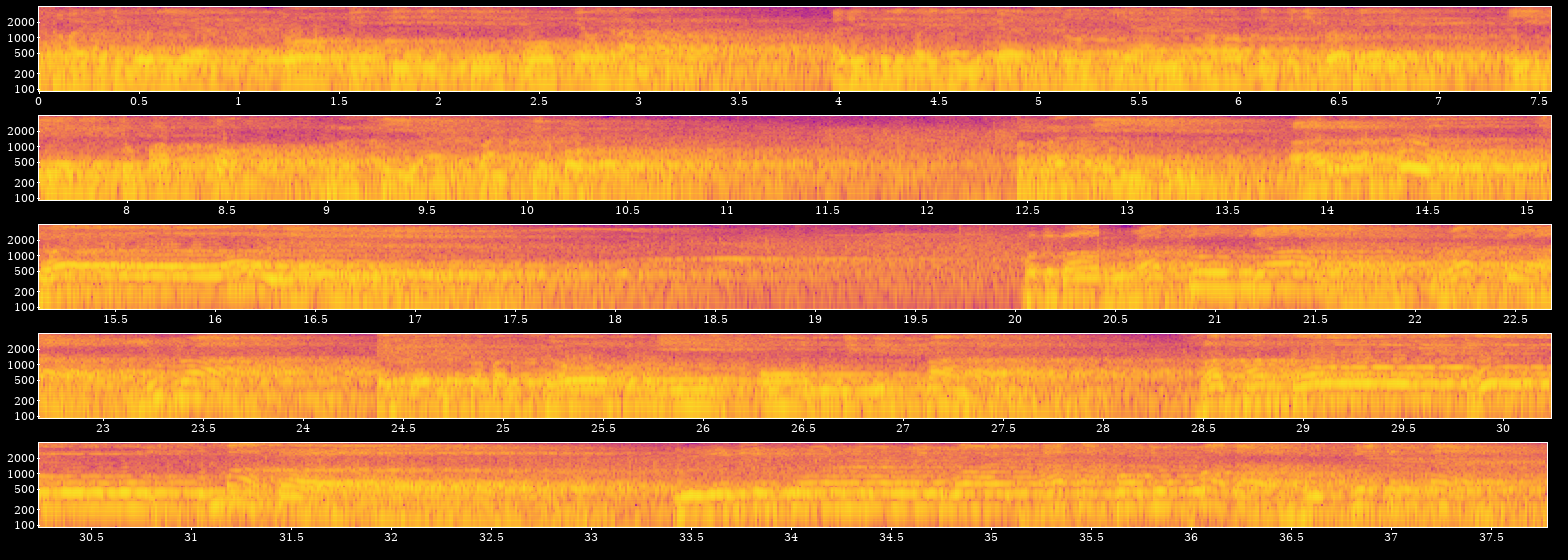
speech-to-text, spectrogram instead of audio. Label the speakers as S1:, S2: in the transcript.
S1: Весовая категория до 52 килограммов. Рефери поединка судья международной категории Игорь Дубовцов, Россия, Санкт-Петербург. В России Расул Чаев.
S2: Russell Jayev, Russia, Ukraine.
S1: Встречается боксер из Узбекистана Хасанбой Дусматов.
S2: To the blue corner with white, Hassan Boydusmatov, Uzbekistan.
